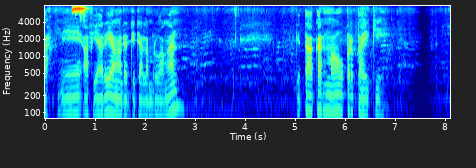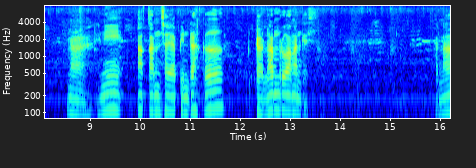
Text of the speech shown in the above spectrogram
ya ini aviary yang ada di dalam ruangan. Kita akan mau perbaiki. Nah ini akan saya pindah ke dalam ruangan guys. Karena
